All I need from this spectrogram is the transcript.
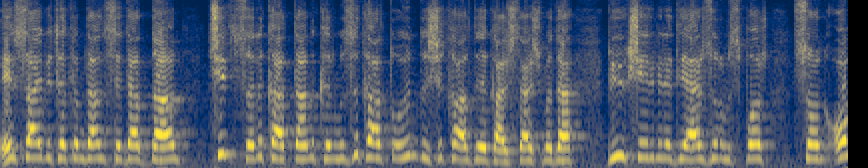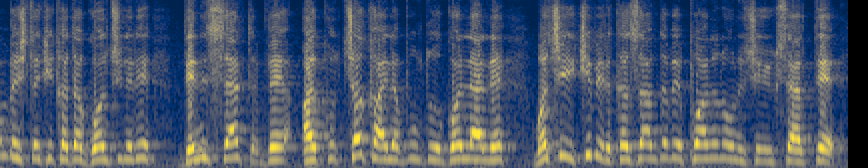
ev sahibi takımdan Sedat Dağ'ın çift sarı karttan kırmızı kartla oyun dışı kaldığı karşılaşmada Büyükşehir Belediye Erzurumspor son 15 dakikada golcüleri Deniz Sert ve Aykut Çakay'la bulduğu gollerle maçı 2-1 kazandı ve puanını 13'e yükseltti.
